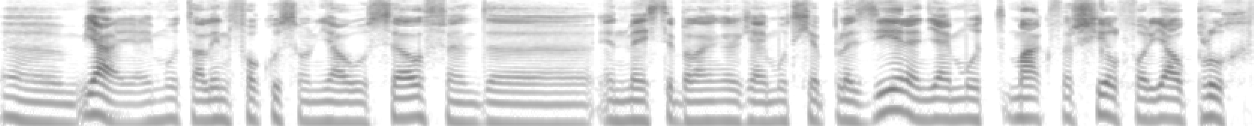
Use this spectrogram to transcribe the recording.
eh, ehm, ja, jij moet alleen focussen op jouzelf en, eh, en het meeste belangrijk, jij moet je plezier en jij moet maken verschil voor jouw ploeg.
